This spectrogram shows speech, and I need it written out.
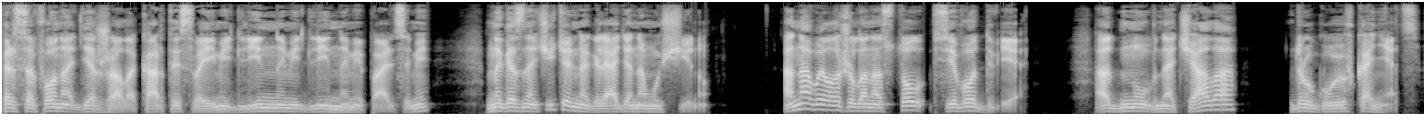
Персефона держала карты своими длинными-длинными пальцами, многозначительно глядя на мужчину. Она выложила на стол всего две. Одну в начало, другую в конец.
